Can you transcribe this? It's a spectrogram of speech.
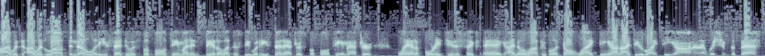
I would I would love to know what he said to his football team. I didn't see it. I'd love to see what he said after his football team after laying a 42 to 6 egg. I know a lot of people that don't like Deion. I do like Deion, and I wish him the best.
